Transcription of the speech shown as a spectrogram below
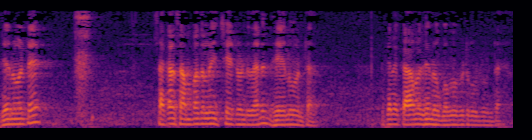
ధేను అంటే సకల సంపదలు ఇచ్చేటువంటి దాన్ని ధేను అంటారు. ఇక్కడ కామధేను బొమ్మ పెట్టుకుంటూ ఉంటారు.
